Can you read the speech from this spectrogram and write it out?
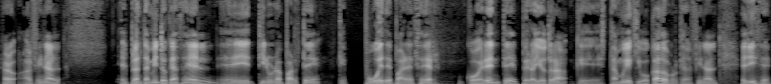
Claro al final el planteamiento que hace él eh, tiene una parte que puede parecer coherente, pero hay otra que está muy equivocado, porque al final él dice,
